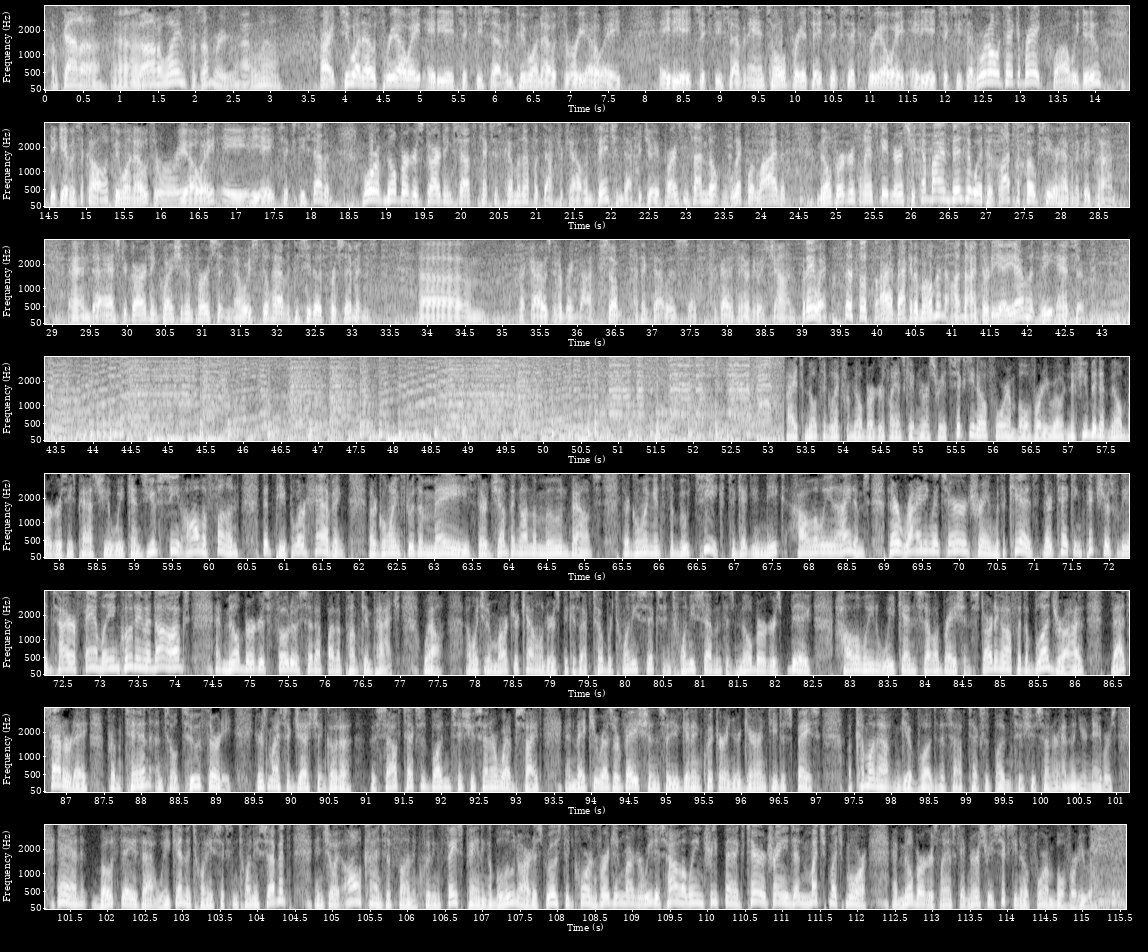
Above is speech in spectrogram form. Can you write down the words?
have kind of Uh. gone away for some reason. I don't know. All right, 210 308 8867. 210 308 8867. And toll free, it's 866 308 8867. We're going to take a break. While we do, you give us a call at 210 308 8867. More of Milberger's Gardening South Texas coming up with Dr. Calvin Finch and Dr. Jerry Parsons. I'm Milton Glick. We're live at Milberger's Landscape Nursery. Come by and visit with us. Lots of folks here having a good time. And uh, ask your gardening question in person. Now, we still have it to see those persimmons. Um, that guy was going to bring by. So I think that was, I forgot his name, I think it was John. But anyway, all right, back in a moment on 9.30 a.m., The Answer. Hi, it's Milton Glick from Milberger's Landscape Nursery at 1604 on Bulverde Road. And if you've been at Milberger's these past few weekends, you've seen all the fun that people are having. They're going through the maze, they're jumping on the moon bounce, they're going into the boutique to get unique Halloween items, they're riding the terror train with the kids, they're taking pictures with the entire family, including the dogs, at Milberger's photo set up by the pumpkin patch. Well, I want you to mark your calendars because October 26th and 27th is Milberger's big Halloween weekend celebration, starting off with a blood drive that Saturday from 10 until 2:30. Here's my suggestion: go to the South Texas Blood and Tissue Center website and make your reservation so you get in quicker and you're guaranteed a space. But come on out and give blood to the South Texas Blood and Tissue Center and then your neighbors. And both days that weekend, the 26th and 27th, enjoy all kinds of fun, including face painting, a balloon artist, roasted corn, virgin margaritas, Halloween treat bags, terror trains, and much, much more at Milberger's Landscape Nursery, 1604 on Bulverde Road. Jesus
